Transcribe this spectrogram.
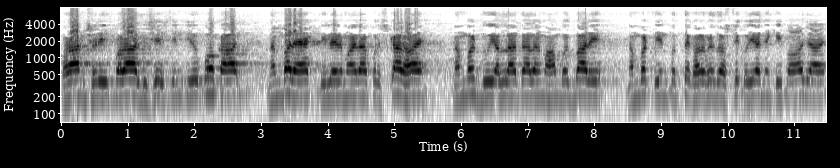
কোরআন শরীফ পড়ার বিশেষ তিনটি উপকার। নাম্বার এক, দিলের ময়লা পরিষ্কার হয়। নাম্বার দুই, আল্লাহ তালার মোহাম্মদ বাড়ে। নাম্বার তিন, প্রত্যেক হরফে দশটি করিয়া নাকি পাওয়া যায়।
